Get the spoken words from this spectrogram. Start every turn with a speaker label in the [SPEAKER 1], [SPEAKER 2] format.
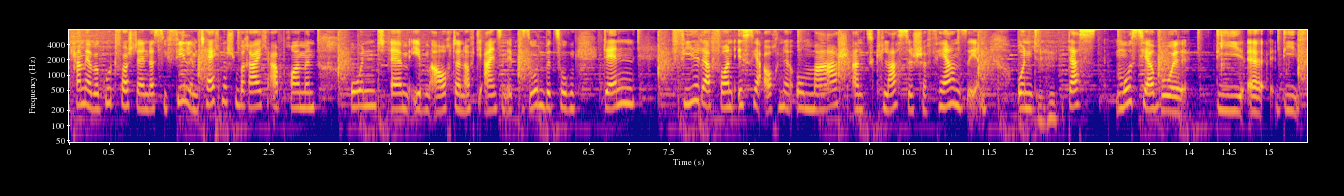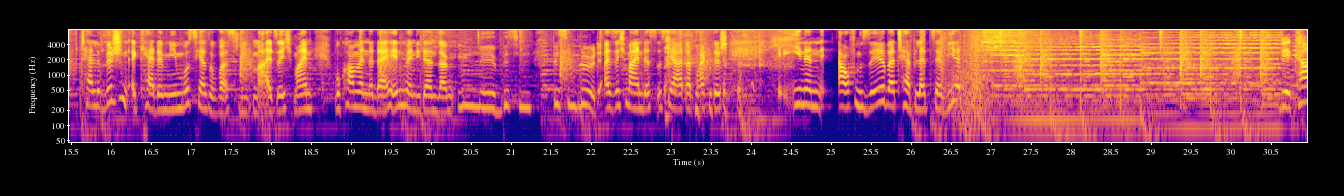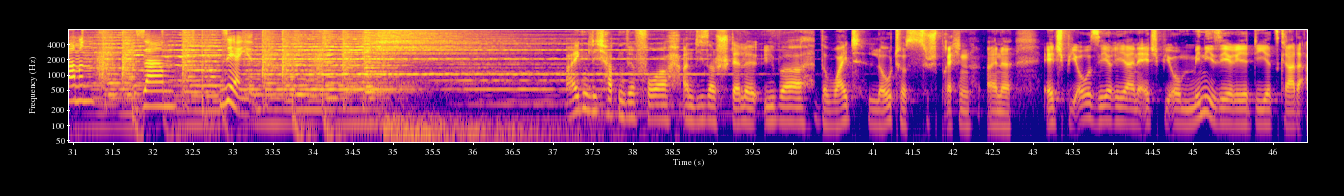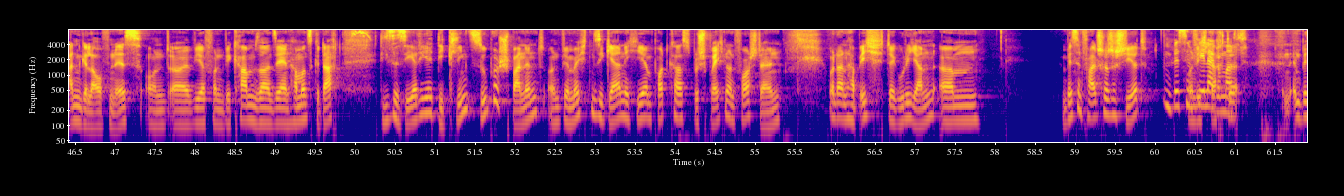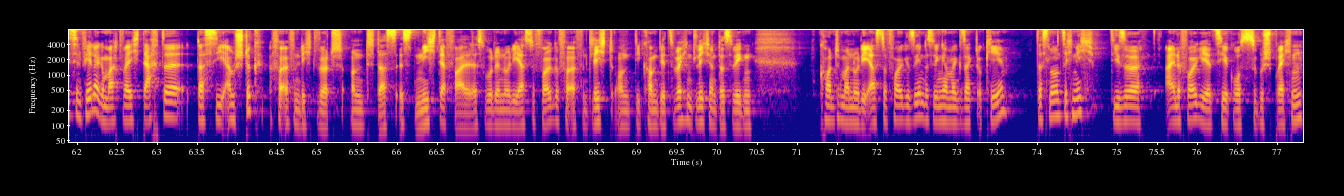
[SPEAKER 1] Ich kann mir aber gut vorstellen, dass sie viel im technischen Bereich abräumen und ähm, eben auch dann auf die einzelnen Episoden bezogen, denn viel davon ist ja auch eine Hommage ans klassische Fernsehen. Und mhm. das muss ja wohl die, äh, die Television Academy muss ja sowas lieben. Also ich meine, wo kommen wir denn da hin, wenn die dann sagen, mm, nee, bisschen, bisschen blöd. Also ich meine, das ist ja da praktisch ihnen auf dem Silbertablett serviert.
[SPEAKER 2] Wir kamen, sahen Serien.
[SPEAKER 3] Eigentlich hatten wir vor, an dieser Stelle über The White Lotus zu sprechen. Eine HBO-Serie, eine HBO-Miniserie, die jetzt gerade angelaufen ist. Und äh, wir von Wir kamen sahen Serien haben uns gedacht, diese Serie, die klingt super spannend und wir möchten sie gerne hier im Podcast besprechen und vorstellen. Und dann habe ich, der gute Jan, ähm, ein bisschen falsch recherchiert.
[SPEAKER 1] Ein bisschen Fehler
[SPEAKER 3] dachte,
[SPEAKER 1] gemacht.
[SPEAKER 3] Ein bisschen Fehler gemacht, weil ich dachte, dass sie am Stück veröffentlicht wird. Und das ist nicht der Fall. Es wurde nur die erste Folge veröffentlicht und die kommt jetzt wöchentlich und deswegen konnte man nur die erste Folge sehen. Deswegen haben wir gesagt, okay, das lohnt sich nicht, diese eine Folge jetzt hier groß zu besprechen.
